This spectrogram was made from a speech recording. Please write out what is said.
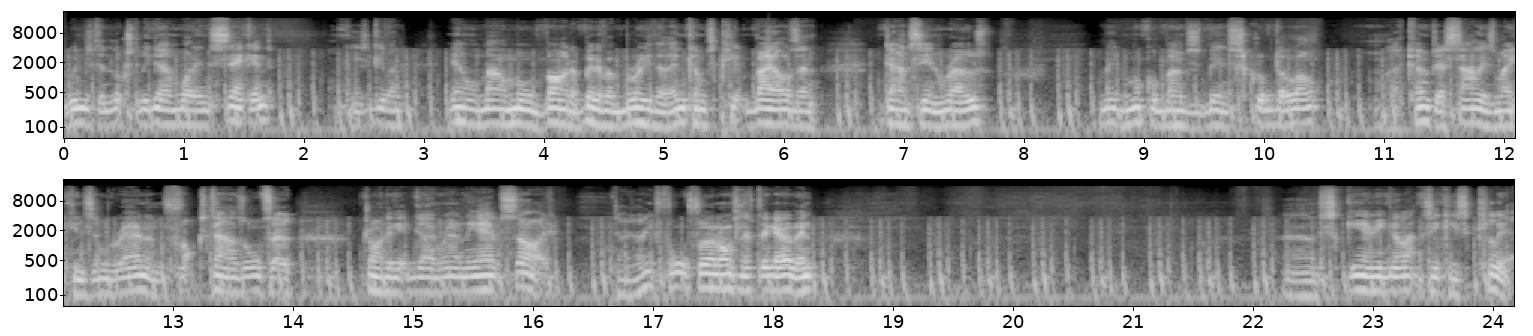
Winston looks to be going well in second. He's given El Marmoul Bard a bit of a breather. Then comes Clip Bales and Dancing Rose. Meg Mucklebones is being scrubbed along. Lakota Sally's making some ground, and Foxtail's also trying to get going around the outside. There's only four furlongs left to go then. Scary Galactic is clear.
